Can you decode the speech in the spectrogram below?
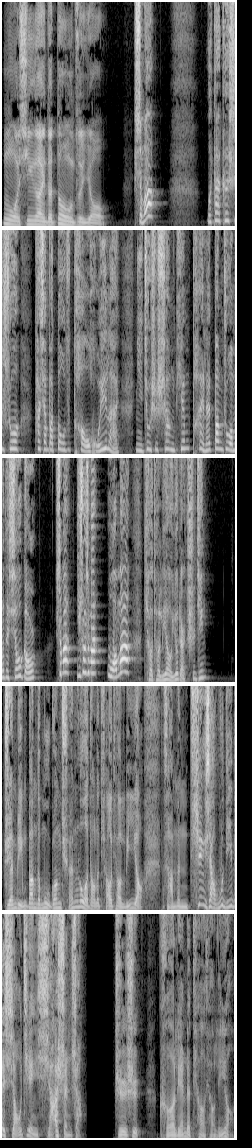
我心爱的豆子哟。”什么？我大哥是说他想把豆子讨回来。你就是上天派来帮助我们的小狗？什么？你说什么？我吗？跳跳里奥有点吃惊。卷饼帮的目光全落到了跳跳里奥，咱们天下无敌的小剑侠身上。只是可怜的跳跳里奥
